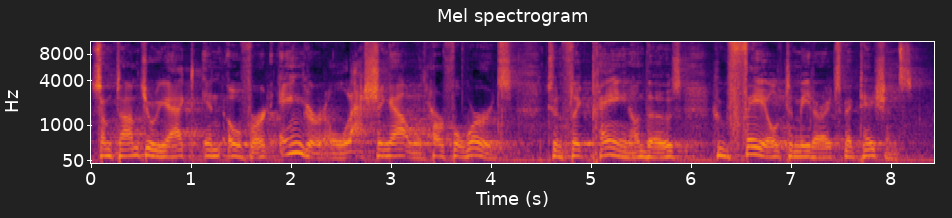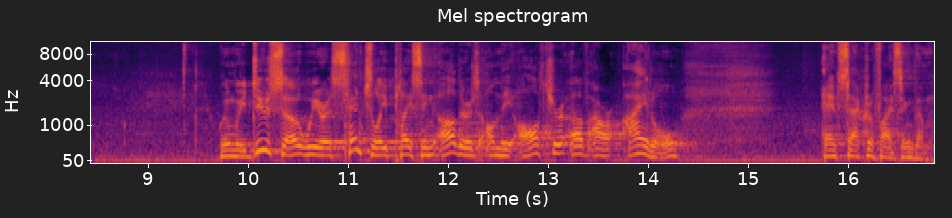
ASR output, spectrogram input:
Sometimes you react in overt anger, lashing out with hurtful words to inflict pain on those who fail to meet our expectations. When we do so, we are essentially placing others on the altar of our idol and sacrificing them.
